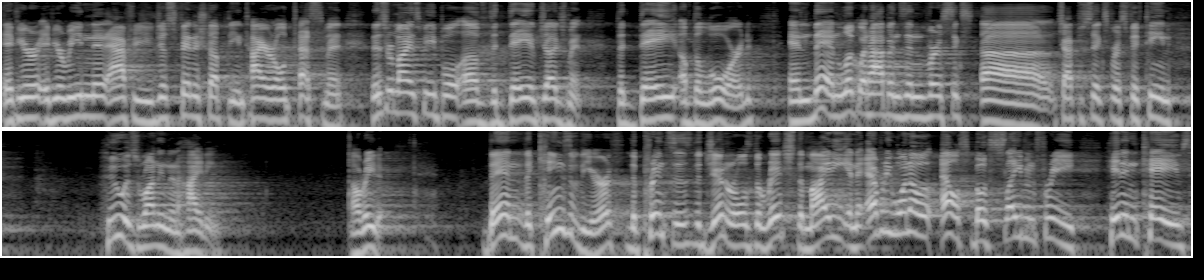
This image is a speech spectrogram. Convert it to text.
if you're, if you're reading it after you just finished up the entire Old Testament, this reminds people of the day of judgment, the day of the Lord. And then look what happens in verse six, uh, chapter 6, verse 15 who was running and hiding? I'll read it. Then the kings of the earth, the princes, the generals, the rich, the mighty, and everyone else, both slave and free, hid in caves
